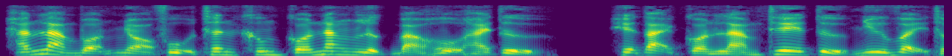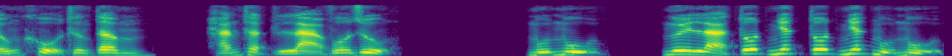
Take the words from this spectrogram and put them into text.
Hắn làm bọn nhỏ phụ thân không có năng lực bảo hộ hài tử, hiện tại còn làm thê tử như vậy thống khổ thương tâm, hắn thật là vô dụng. Mụ mụ, ngươi là tốt nhất tốt nhất mụ mụ,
